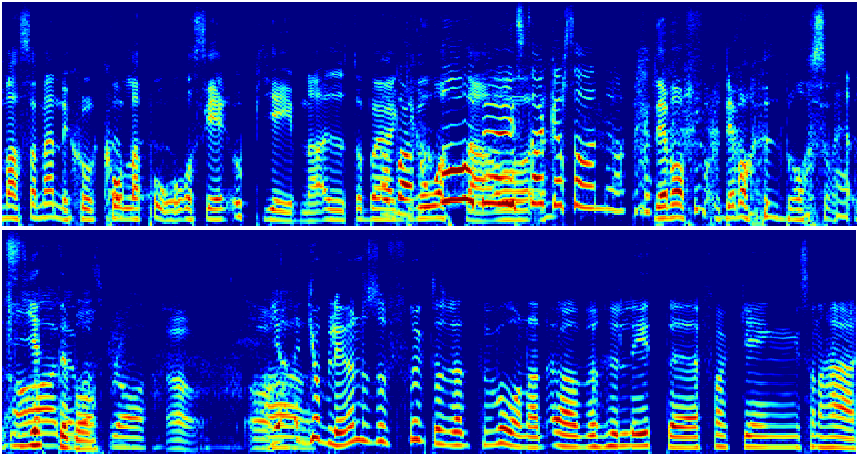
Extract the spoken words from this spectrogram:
massa människor kollar på och ser uppgivna ut och börjar Och bara, gråta. Åh nej, stackars Anna! det, var, det var hur bra som helst. Ja, det Jättebra. var så bra. Ja. Ja. jag, jag blev ändå så fruktansvärt förvånad över hur lite fucking såna här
